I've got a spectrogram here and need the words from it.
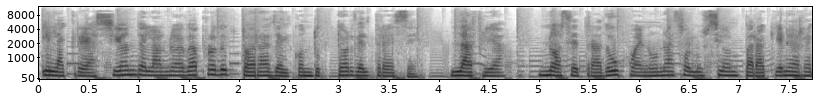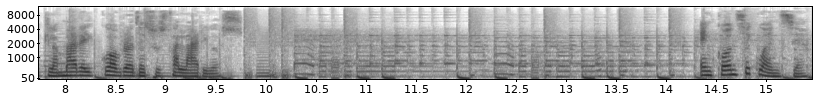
y la creación de la nueva productora del conductor del 13, Laflia, no se tradujo en una solución para quienes reclamar el cobro de sus salarios. En consecuencia,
